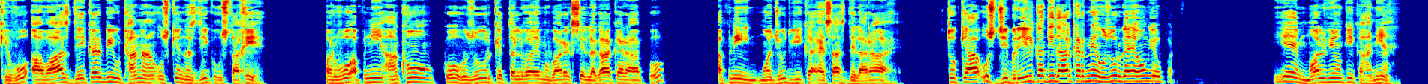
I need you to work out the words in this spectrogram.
کہ وہ آواز دے کر بھی اٹھانا اس کے نزدیک گستاخی ہے اور وہ اپنی آنکھوں کو حضور کے طلبہ مبارک سے لگا کر آپ کو اپنی موجودگی کا احساس دلا رہا ہے۔ تو کیا اس جبریل کا دیدار کرنے حضور گئے ہوں گے اوپر؟ یہ مولویوں کی کہانیاں ہیں،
